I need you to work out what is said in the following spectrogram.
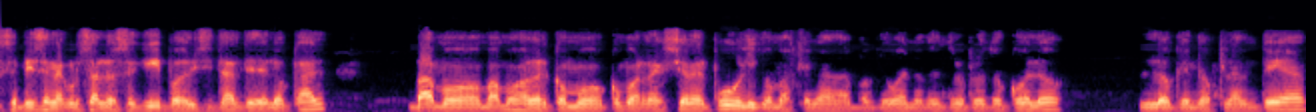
se empiecen a cruzar los equipos de visitante de local, vamos, vamos a ver cómo, cómo reacciona el público más que nada, porque bueno, dentro del protocolo lo que nos plantea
